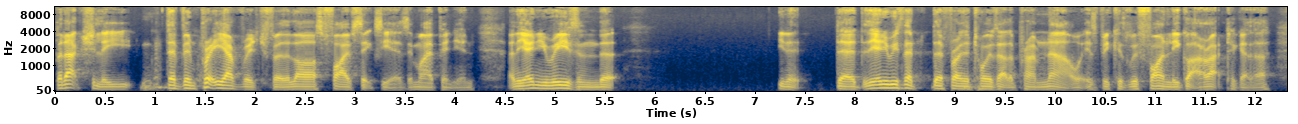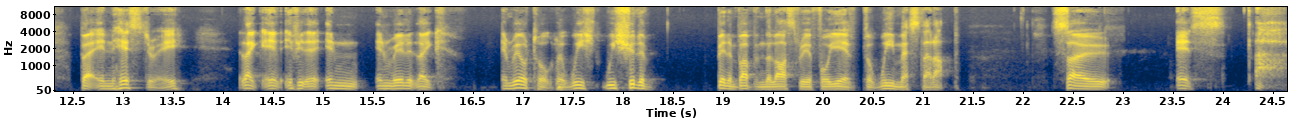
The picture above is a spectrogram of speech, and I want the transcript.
but actually, they've been pretty average for the last five, six years, in my opinion. And the only reason that you know the only reason they're, they're throwing the toys out the pram now is because we've finally got our act together. But in history, like in, if you in in really like in real talk, we we should have been above them the last three or four years, but we messed that up. So it's uh,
